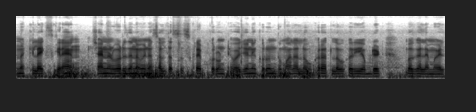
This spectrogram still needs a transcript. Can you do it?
नक्की लाईक्स करा आणि चॅनलवर जर नवीन असाल तर सबस्क्राईब करून ठेवा. जेणेकरून तुम्हाला लवकरात लवकर ही अपडेट बघायला मिळेल.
